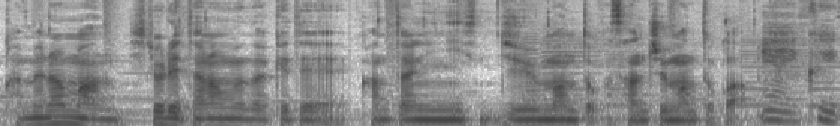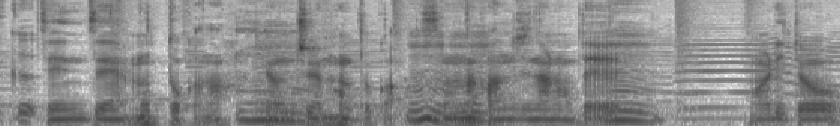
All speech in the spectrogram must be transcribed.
カメラマン一人頼むだけで簡単に10万とか30万とか。いや行く行く。全然もっとかな、うん。40万とか、うんうん。そんな感じなので、うん。割と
